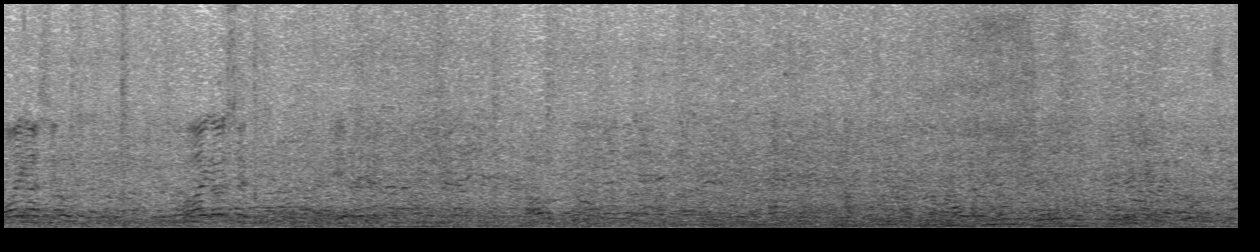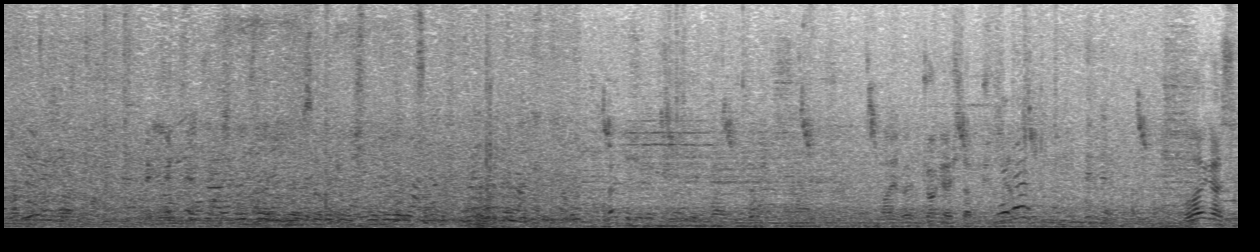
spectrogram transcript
Kolay gelsin. Kolay gelsin. İyi misiniz? Vay be çok yaşlanmışız ya. Kolay gelsin.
